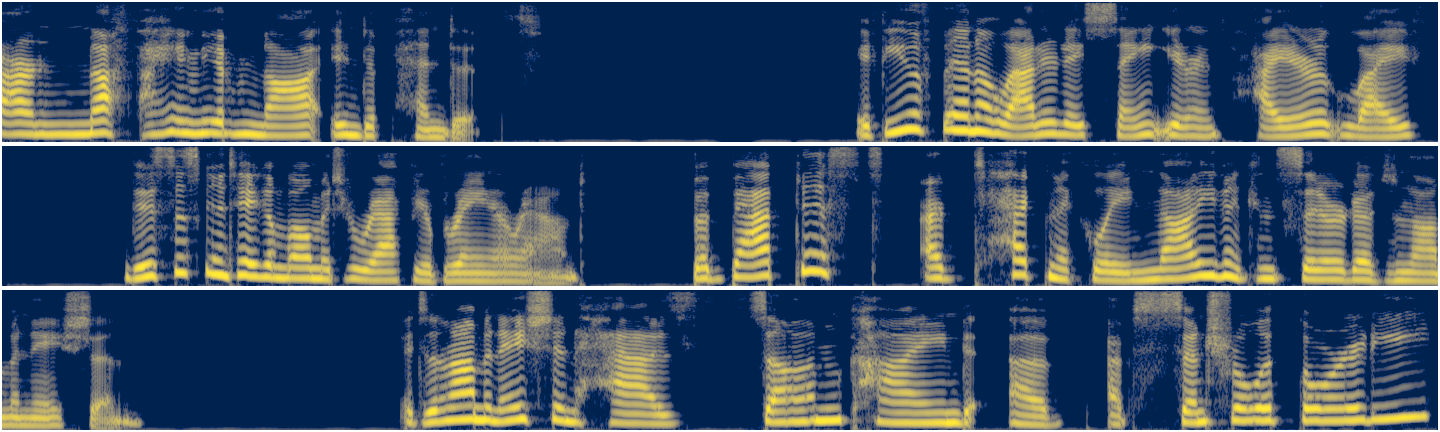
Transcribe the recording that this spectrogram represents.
are nothing if not independent. If you've been a Latter day Saint your entire life, this is going to take a moment to wrap your brain around. But Baptists are technically not even considered a denomination a denomination has some kind of, of central authority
